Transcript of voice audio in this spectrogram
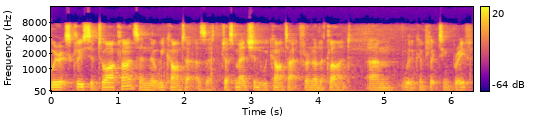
we're exclusive to our clients, and that we can't, as I just mentioned, we can't act for another client um, with a conflicting brief.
